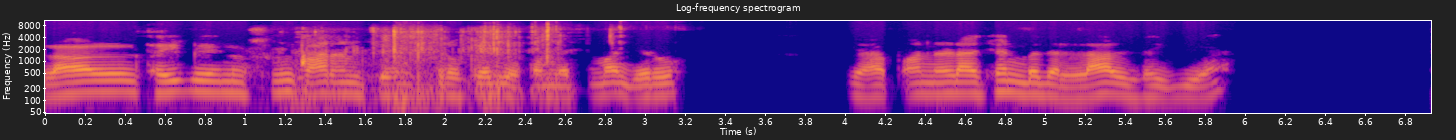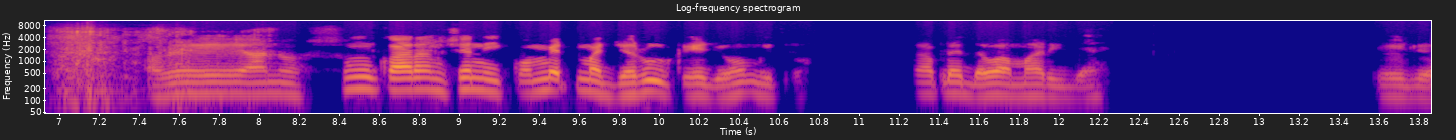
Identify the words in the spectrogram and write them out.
લાલ થઈ ગઈ એનું શું કારણ છે? મિત્રો, કહેજો. તમે તમારે જરૂર. આ પાંદડા છે ને, બધા લાલ થઈ ગયા. હવે આનું શું કારણ છે ને એ કોમેન્ટમાં જરૂર કહેજો હો મિત્રો. આપણે દવા મારી જાય. એટલે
